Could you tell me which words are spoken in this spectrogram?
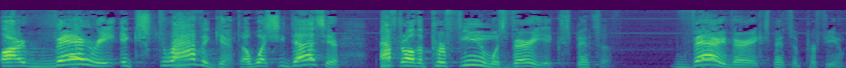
are very extravagant of what she does here. After all, the perfume was very expensive. Very, very expensive perfume.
